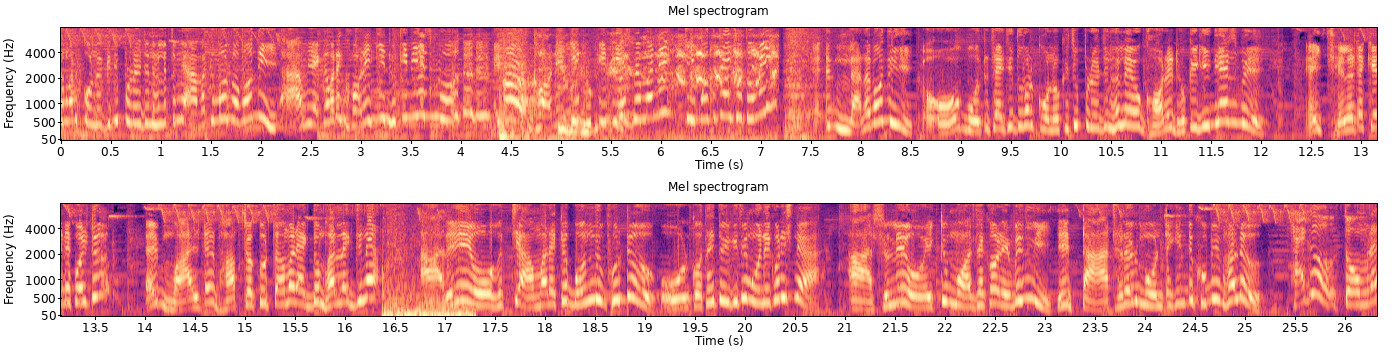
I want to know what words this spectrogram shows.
তোমার কোনো কিছু প্রয়োজন হলে তুমি আমাকে আমি একেবারে ঘরে গিয়ে ঢুকিয়ে আসব। ঘরে ঢুকিয়ে দিয়ে আসবে মানে? বৌদি, ও বলতে চাইছে তোমার কোনো কিছু প্রয়োজন হলে ও ঘরে ঢুকে গিয়ে দিয়ে আসবে। এই ছেলেটা কেটে পল্টু? এই মালটার ভাব চক্কর তো আমার একদম ভালো লাগছে না। আরে ও হচ্ছে আমার একটা বন্ধু ফুটো। ওর কথাই তুই কিছু মনে করিস না। আসলে ও একটু মজা করে বুঝলি? এ তাছাড়া ওর মনটা কিন্তু খুবই ভালো। হ্যাঁ গো তোমরা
